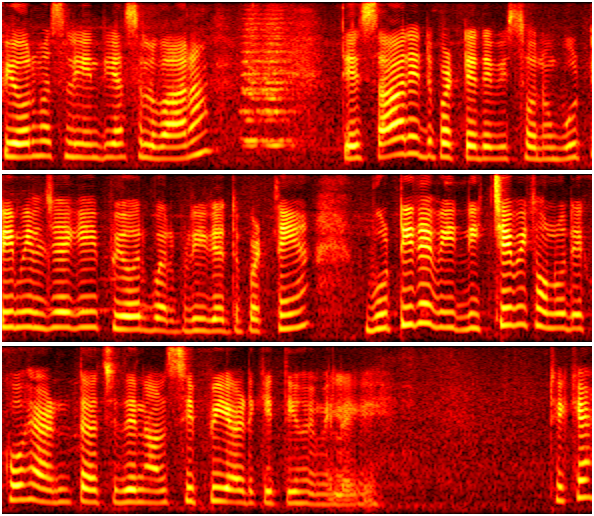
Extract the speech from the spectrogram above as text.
ਪਿਓਰ ਮਸਲੀਨ ਦੀਆਂ ਸਲਵਾਰਾਂ ਤੇ ਸਾਰੇ ਦੁਪੱਟੇ ਦੇ ਵਿੱਚ ਤੁਹਾਨੂੰ ਬੂਟੀ ਮਿਲ ਜੇਗੀ ਪਿਓਰ ਬਰਬਰੀ ਦੇ ਦੁਪੱਟੇ ਆ। ਬੂਟੀ ਦੇ ਵੀ ਨੀਚੇ ਵੀ ਤੁਹਾਨੂੰ ਦੇਖੋ ਹੈਂਡ ਟੱਚ ਦੇ ਨਾਲ ਸਿੱਪੀ ਐਡ ਕੀਤੀ ਹੋਈ ਮਿਲੇਗੀ। ਠੀਕ ਹੈ?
